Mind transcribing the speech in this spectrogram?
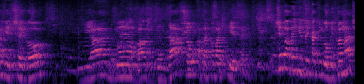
razie czego jakby Was zaczął atakować piesek. Trzeba będzie coś takiego wykonać,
